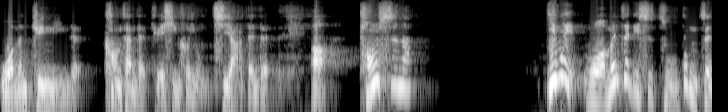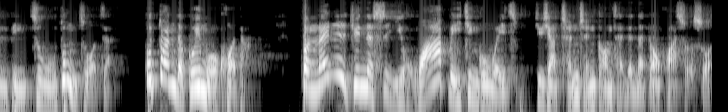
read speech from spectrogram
我们军民的抗战的决心和勇气啊，等等啊。同时呢，因为我们这里是主动征兵、主动作战，不断的规模扩大。本来日军呢是以华北进攻为主，就像陈诚刚才的那段话所说。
